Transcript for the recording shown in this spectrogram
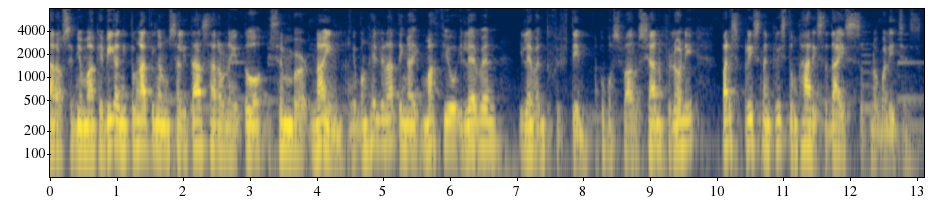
araw sa inyo mga kaibigan. Itong ating almusalita sa araw na ito, December 9. Ang ebanghelyo natin ay Matthew 11, 11 to 15. Ako po si Father Luciano Feloni, Paris Priest ng Kristong Hari sa Diocese of Novaliches.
